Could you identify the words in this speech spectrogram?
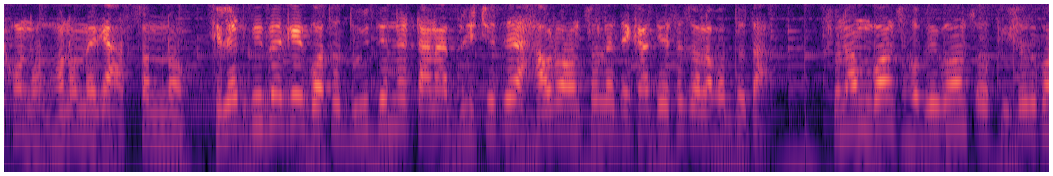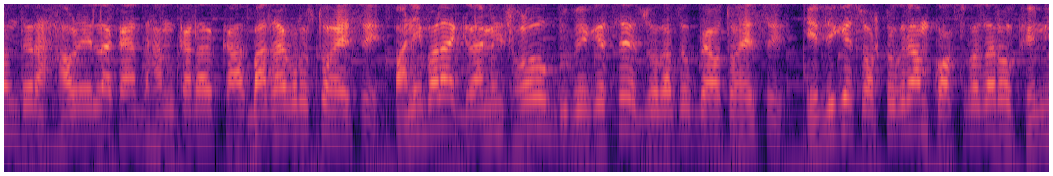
এখনও ঘন মেঘে আচ্ছন্ন। সিলেট বিভাগে গত দুই দিনের টানা বৃষ্টিতে হাওড়া অঞ্চলে দেখা দিয়েছে জলাবদ্ধতা। সুনামগঞ্জ, হবিগঞ্জ ও কিশোরগঞ্জের হাওড় এলাকায় ধান কাটার কাজ বাধাগ্রস্ত হয়েছে। পানি বাড়ায় গ্রামীণ সড়ক ডুবে গেছে, যোগাযোগ ব্যাহত হয়েছে। এদিকে চট্টগ্রাম, কক্সবাজার ও ফেনী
